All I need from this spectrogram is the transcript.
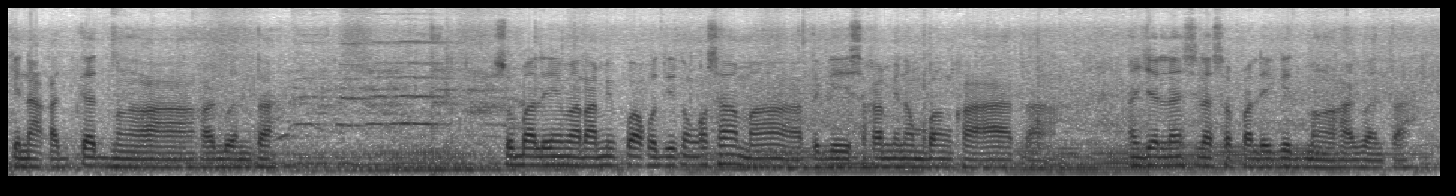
kinakadkad mga kagwanta. So bali marami po ako dito kasama. Tigay-isa kami ng bangka at ah, andyan lang sila sa paligid mga kagwanta.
